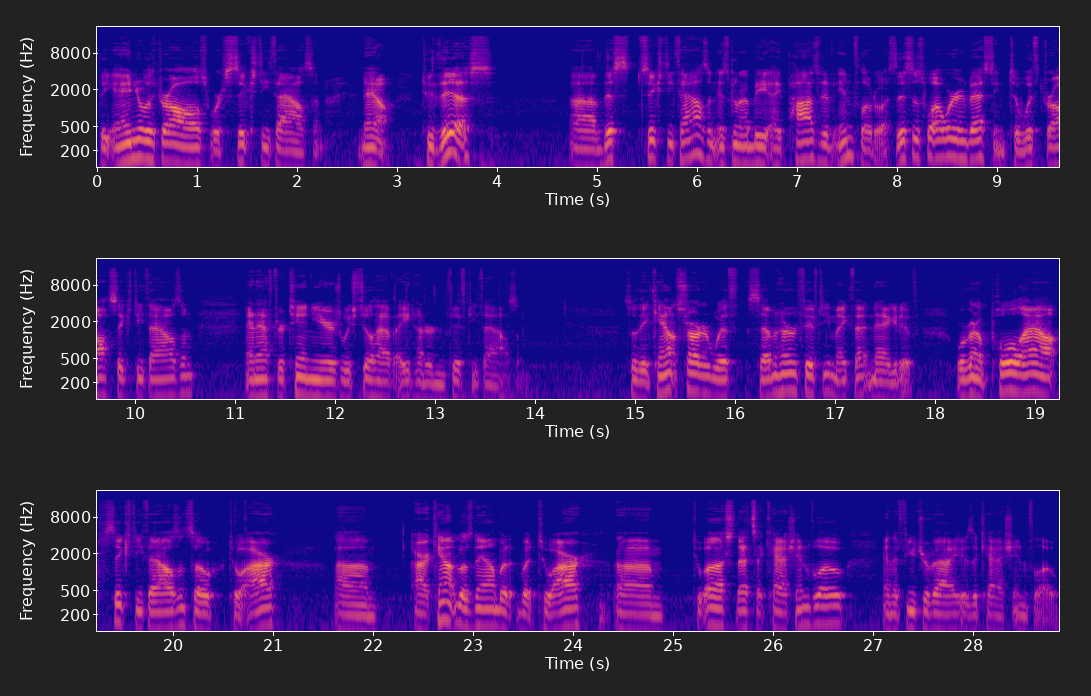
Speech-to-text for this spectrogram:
The annual withdrawals were 60,000. Now, to this, uh, this 60,000 is going to be a positive inflow to us. This is why we're investing to withdraw 60,000 and after 10 years we still have 850,000. So the account started with 750, make that negative. We're going to pull out 60,000 so to our um, our account goes down but but to our um, to us that's a cash inflow and the future value is a cash inflow.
